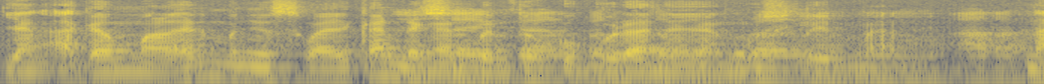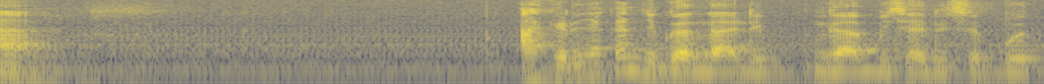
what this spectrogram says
yang agama lain menyesuaikan dengan Menyesuaikan bentuk kuburannya bentuk yang muslim. Nah, hmm, arahnya. nah, akhirnya kan juga nggak nggak bisa disebut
